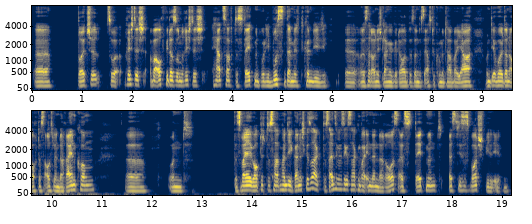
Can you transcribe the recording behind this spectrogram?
äh, Deutsche, so richtig, aber auch wieder so ein richtig herzhaftes Statement, wo die wussten, damit können die, äh, und es hat auch nicht lange gedauert, bis dann das erste Kommentar war, ja, und ihr wollt dann auch, dass Ausländer reinkommen, äh, und das war ja überhaupt nicht, das haben die gar nicht gesagt. Das Einzige, was sie gesagt haben, war Inländer raus als Statement, als dieses Wortspiel eben.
